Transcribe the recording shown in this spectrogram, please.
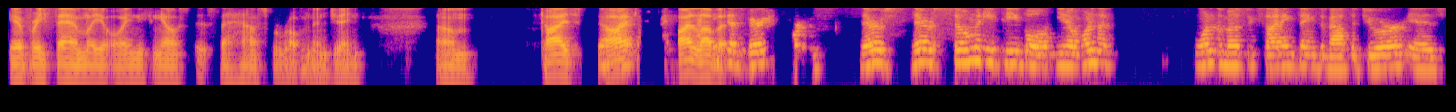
every family or anything else. It's the house for robin and gene um, guys No, i i love think it That's very important. There's there are so many people. You know, one of the one of the most exciting things about the tour is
